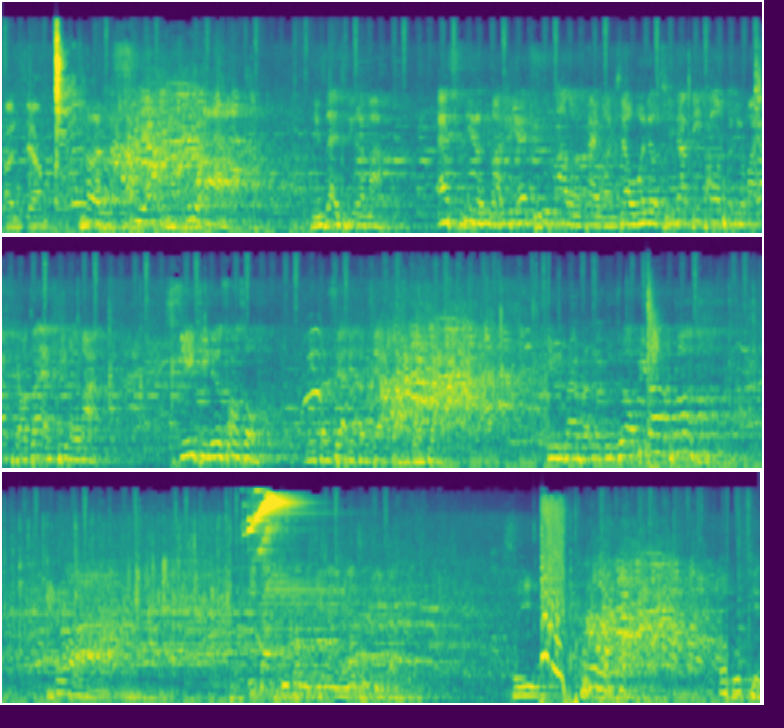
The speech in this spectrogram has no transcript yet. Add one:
很香。很香哇！你是 SP 人吗 S D 人蛮厉害吃辣的，开玩笑。我们有其他地方的朋友吗？要挑战 S D 人吗？举起你的双手，你等下，你等下，你等下。明白了，不错，明白了，哇！一到十分，你觉得你能吃几分？十一。哇，不简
